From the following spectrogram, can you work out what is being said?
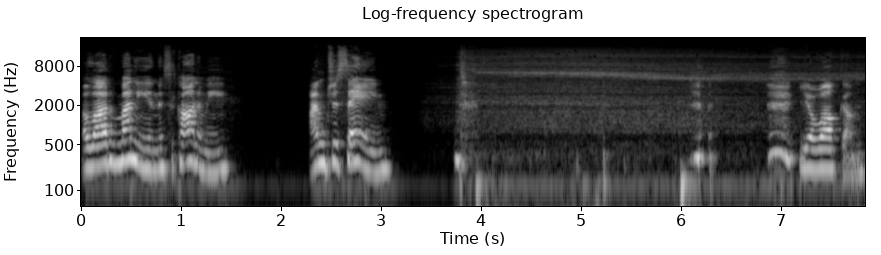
a lot of money in this economy. I'm just saying. You're welcome.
